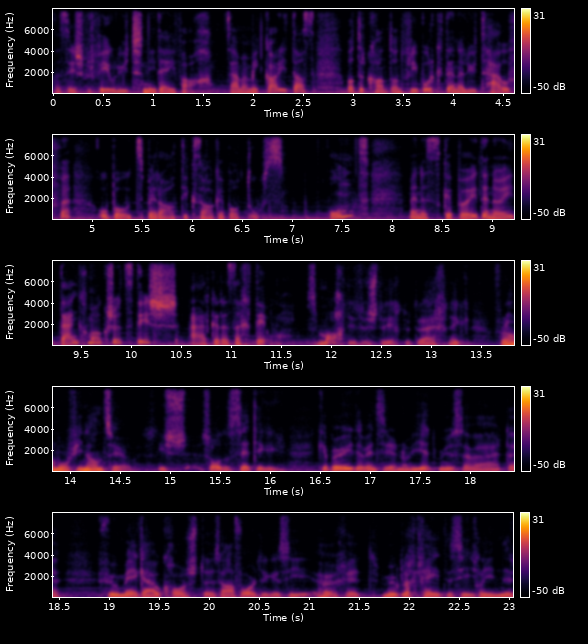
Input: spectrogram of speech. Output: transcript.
Das ist für viele Leute nicht einfach. Zusammen mit Caritas will der Kanton Freiburg diesen Leuten helfen und baut das Beratungsangebot aus. Und wenn ein Gebäude neu denkmalgeschützt ist, ärgern sich die. Es macht diesen Strich durch die Rechnung, vor allem auch finanziell. Es ist so, dass solche Gebäude, wenn sie renoviert müssen werden, viel mehr Geld kosten, die Anforderungen sind höher, die Möglichkeiten sind kleiner,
